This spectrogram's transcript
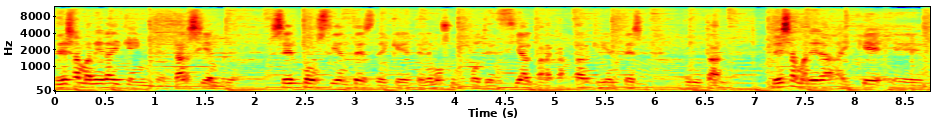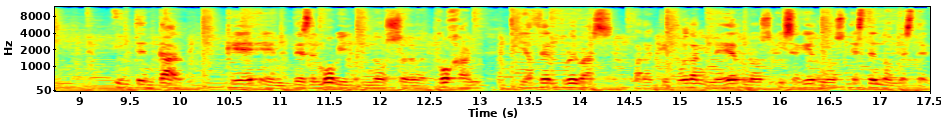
De esa manera hay que intentar siempre ser conscientes de que tenemos un potencial para captar clientes brutal. De esa manera hay que eh, intentar que desde el móvil nos eh, cojan y hacer pruebas para que puedan leernos y seguirnos estén donde estén.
